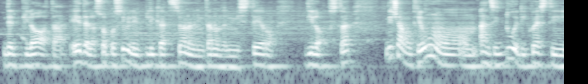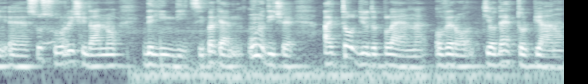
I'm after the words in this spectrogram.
del pilota e della sua possibile implicazione all'interno del mistero di Lost, diciamo che uno, anzi due di questi eh, sussurri ci danno degli indizi, perché uno dice I told you the plan, ovvero ti ho detto il piano,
